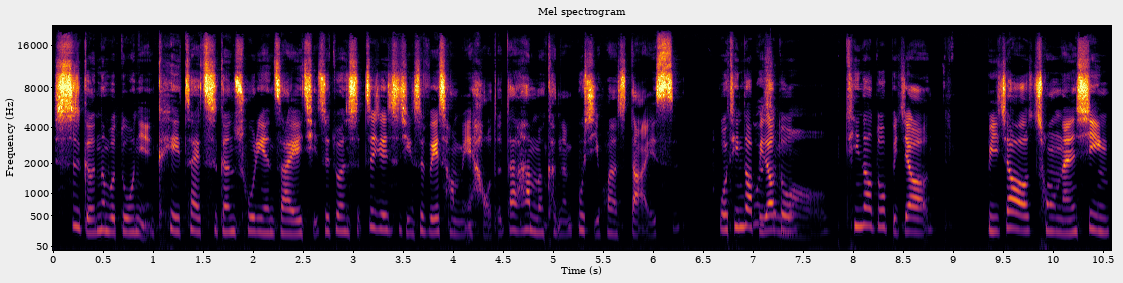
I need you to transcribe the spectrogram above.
事隔那么多年，可以再次跟初恋在一起，这段事这件事情是非常美好的。但他们可能不喜欢的是大 S。我听到比较多，听到多比较。比较从男性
